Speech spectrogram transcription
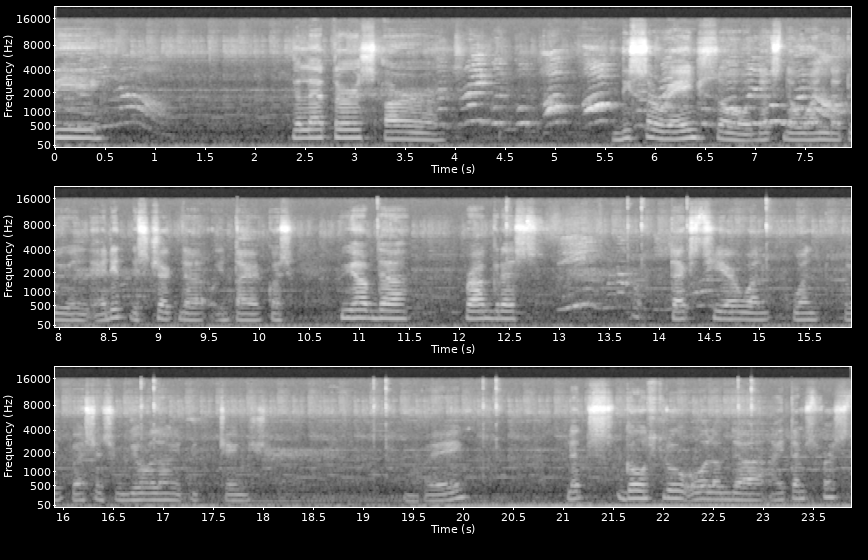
The the letters are disarranged, so that's the one that we will edit. Let's check the entire question. We have the progress text here. One one questions will go along. It will change. Okay. Let's go through all of the items first.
